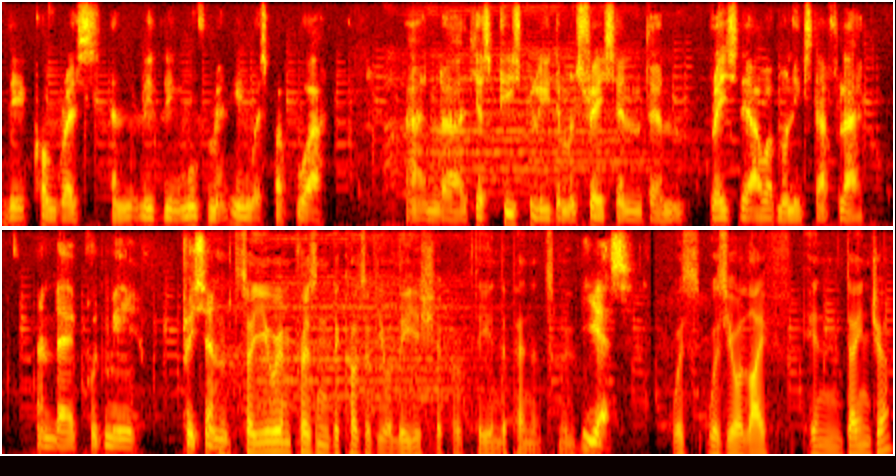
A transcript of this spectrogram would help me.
the Congress and leading movement in West Papua, and uh, just peacefully demonstration and raised the our Morning Star flag, and they put me prison. So you were in prison because of your leadership of the independence movement. Yes. Was was your life in danger?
